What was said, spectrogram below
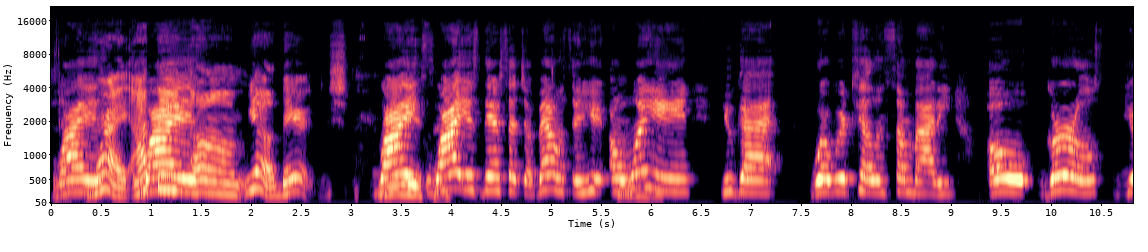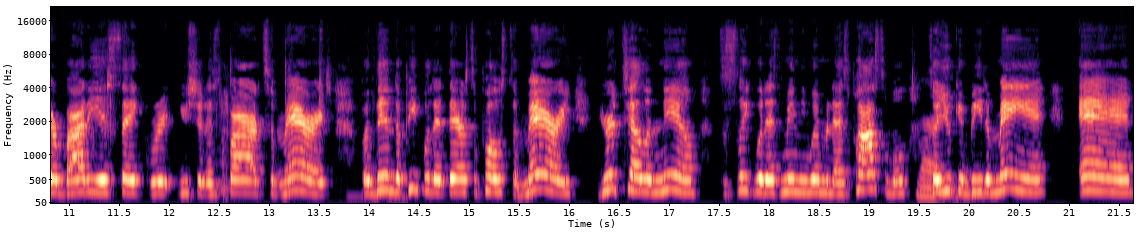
Why is right, I why think is- um yeah, they're why listen. why is there such a balance? And here on one Mhm. hand, you got where we're telling somebody, "Oh, girls, your body is sacred. You should aspire to marriage." But then the people that they're supposed to marry, you're telling them to sleep with as many women as possible so you can be the man. And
